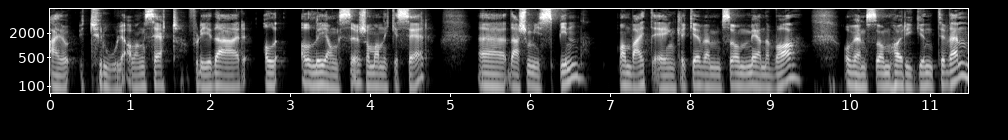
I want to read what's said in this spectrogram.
er jo utrolig avansert, fordi det er allianser som man ikke ser. Eh, det er så mye spinn. Man veit egentlig ikke hvem som mener hva, og hvem som har ryggen til hvem.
